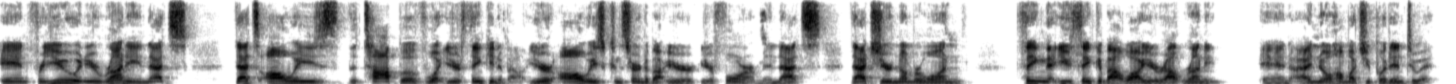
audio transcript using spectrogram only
and for you and your running, that's that's always the top of what you're thinking about. You're always concerned about your your form, and that's that's your number one thing that you think about while you're out running. And I know how much you put into it.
